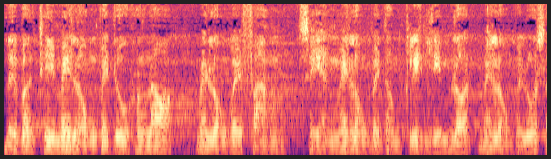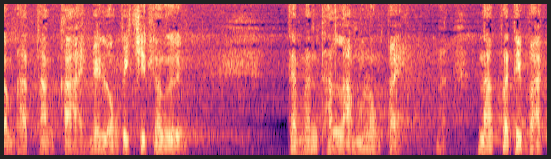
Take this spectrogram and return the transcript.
หรือบางทีไม่หลงไปดูข้างนอก ไม่หลงไปฟังเสียง ไม่หลงไปดมกลิ่นลิ้มรสไม่หลงไปรู้สัมผัสทางกาย ไม่หลงไปคิดเรื่องอื่น แต่มันถลำลงไป นักปฏิบัติ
